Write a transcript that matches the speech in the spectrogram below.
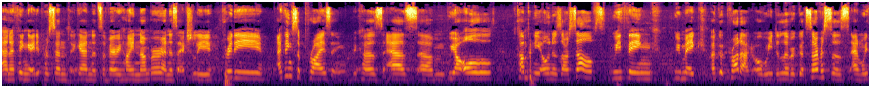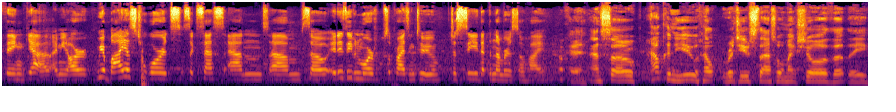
And I think 80%, again, it's a very high number, and it's actually pretty, I think, surprising because as um, we are all company owners ourselves, we think we make a good product or we deliver good services, and we think, yeah, I mean, our we are biased towards success, and um, so it is even more surprising to just see that the number is so high. Okay, and so how can you help reduce that or make sure that the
